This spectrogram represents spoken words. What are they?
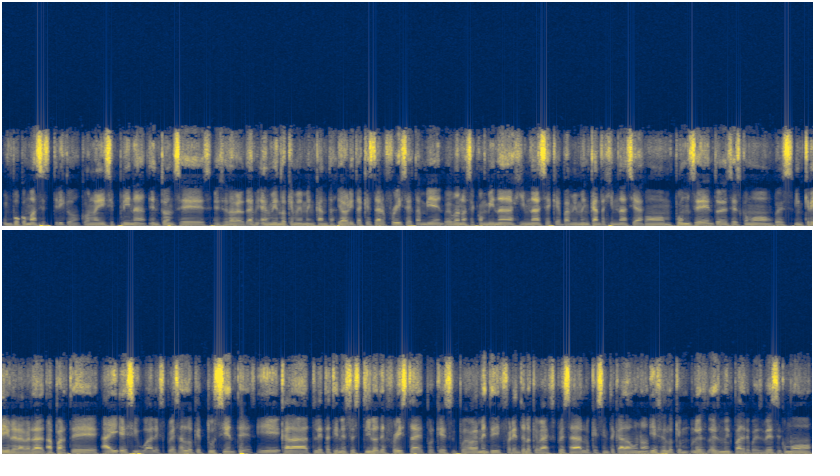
un poco más estricto con la disciplina. Entonces, eso es la verdad. A mí, es lo que me, me, encanta. Y ahorita que está el freezer también, pues bueno, se combina gimnasia, que para mí me encanta gimnasia, con pumse. Entonces es como, pues, increíble, la verdad. Aparte, ahí es igual, expresas lo que tú sientes y cada atleta tiene su estilo de freestyle, porque es, pues, obviamente diferente lo que va a expresar, lo que siente cada uno. Y eso es lo que es, es muy padre, pues, ves como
